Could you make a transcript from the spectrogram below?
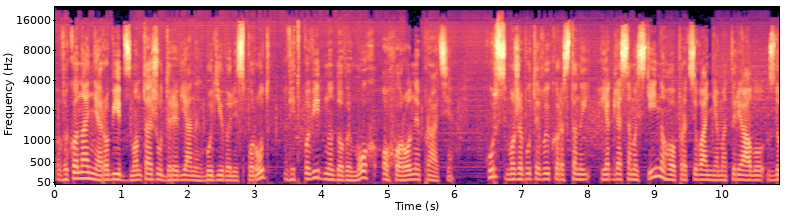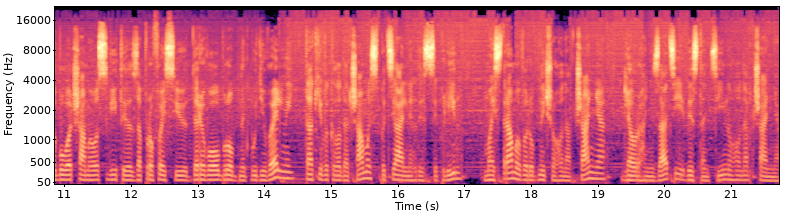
виконання робіт з монтажу дерев'яних будівель і споруд відповідно до вимог охорони праці. Курс може бути використаний як для самостійного опрацювання матеріалу здобувачами освіти за професією деревообробник будівельний, так і викладачами спеціальних дисциплін, майстрами виробничого навчання для організації дистанційного навчання.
